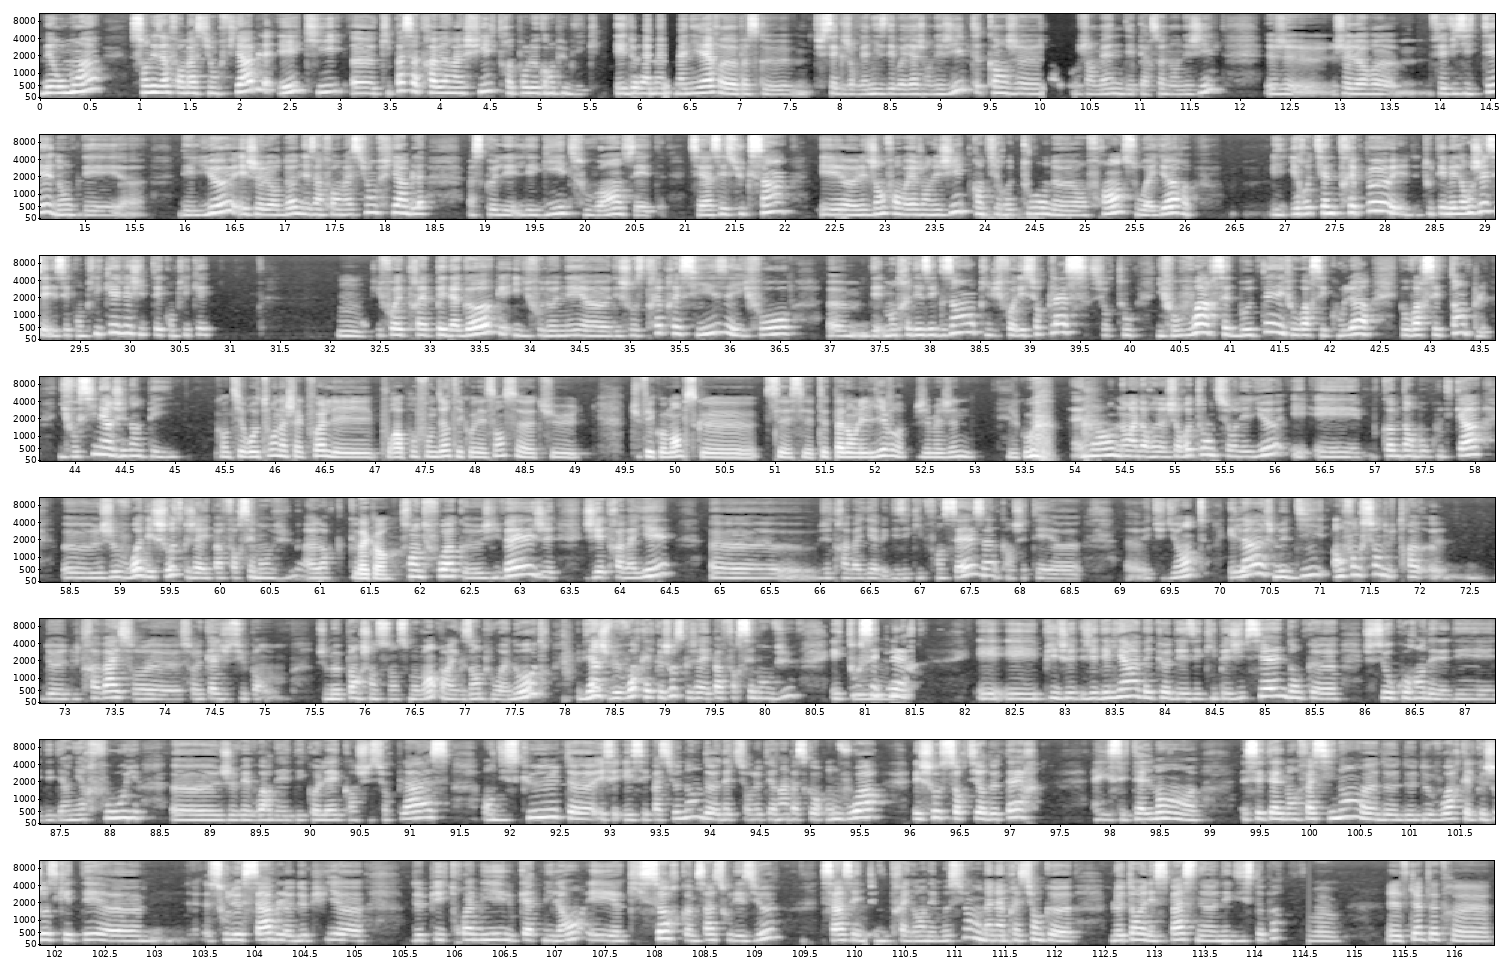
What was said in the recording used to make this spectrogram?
mais au moins sont des informations fiables et qui, euh, qui passent à travers un filtre pour le grand public. Et de la même manière, euh, parce que tu sais que j'organise des voyages en Égypte, quand j'emmène des personnes en Égypte, je, je leur euh, fais visiter donc des, des lieux et je leur donne des informations fiables. Parce que les, les guides, souvent, c'est assez succinct et les gens font voyage en Égypte, quand ils retournent en France ou ailleurs, ils, retiennent très peu, tout est mélangé, c'est compliqué, l'Égypte est compliqué. Hmm. Il faut être très pédagogue, il faut donner euh, des choses très précises et il faut euh, montrer des exemples, il faut aller sur place surtout. Il faut voir cette beauté, il faut voir ces couleurs, il faut voir ces temples, il faut s'immerger dans le pays. Quand tu retournes à chaque fois les... pour approfondir tes connaissances, euh, tu, tu fais comment? Parce que c'est peut-être pas dans les livres, j'imagine du coup euh, Non, non. Alors, euh, je retourne sur les lieux et, comme dans beaucoup de cas, euh, je vois des choses que j'avais pas forcément vues. Alors que 30 fois que j'y vais, j'y ai travaillé. j'ai travaillé avec des équipes françaises quand j'étais étudiante. Et là, je me dis, en fonction du, du travail sur, sur lequel je suis je me penche en, ce moment, par exemple, ou un autre, eh bien, je vais voir quelque chose que j'avais pas forcément vu. Et tout s'éclaire. Mmh. Et, et, puis j'ai des liens avec euh, des équipes égyptiennes, donc euh, je suis au courant des, des, des dernières fouilles. Euh, je vais voir des, des, collègues quand je suis sur place, on discute euh, et c'est passionnant d'être sur le terrain parce qu'on voit les choses sortir de terre c'est tellement c'est tellement fascinant de, de, de, voir quelque chose qui était sous le sable depuis depuis 3000 ou 4000 ans et qui sort comme ça sous les yeux. Ça, c'est une, très grande émotion. On a l'impression que le temps et l'espace n'existent pas. Est-ce qu'il y a peut-être euh,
